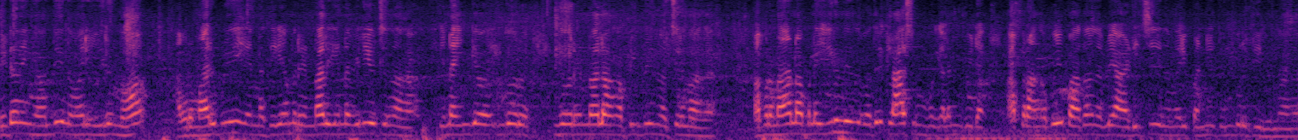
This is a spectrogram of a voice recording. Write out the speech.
ரிட்டர்ன் இங்கே வந்து இந்த மாதிரி இருந்தோம். அப்புறம் மறுபடியும் என்ன தெரியாமல் ரெண்டு நாள் என்ன வெளியே வச்சுருந்தாங்க. என்ன இங்கே இங்கே ஒரு இங்கே ஒரு ரெண்டு நாள் அங்கே அப்படி இப்படின்னு வச்சுருந்தாங்க. அப்புறம் நான் என்ன பண்ணேன்? இருந்தது பார்த்துட்டு கிளாஸ் ரூம் போய் கிளம்பி போயிட்டேன். அப்புறம் அங்கே போய் பார்த்தா அந்த பிள்ளைய அடித்து இந்த மாதிரி பண்ணி துன்புறுத்தி இருந்தாங்க.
